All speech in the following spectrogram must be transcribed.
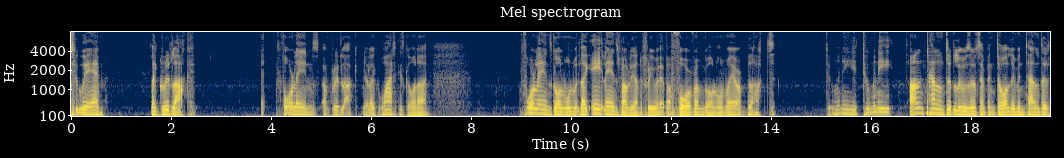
two a.m. Like gridlock. Four lanes of gridlock. And you're like, what is going on? Four lanes going one way, like eight lanes probably on the freeway, but four of them going one way are blocked too many, too many untalented losers have been told they've been talented,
